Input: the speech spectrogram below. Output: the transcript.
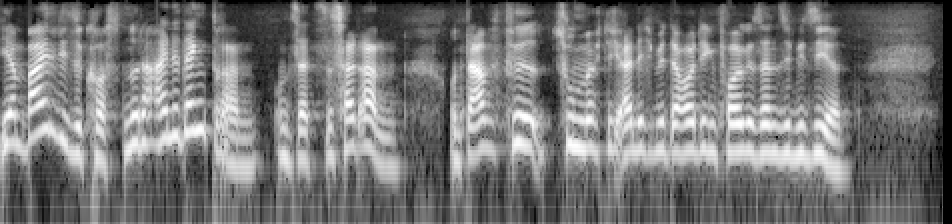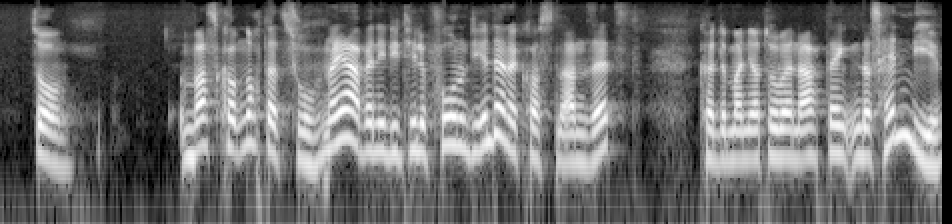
Die haben beide diese Kosten, nur der eine denkt dran und setzt es halt an. Und dazu möchte ich eigentlich mit der heutigen Folge sensibilisieren. So, was kommt noch dazu? Naja, wenn ihr die Telefon- und die Internetkosten ansetzt, könnte man ja auch darüber nachdenken, das Handy,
